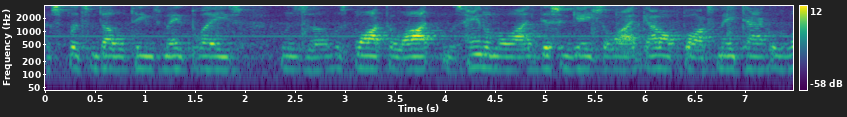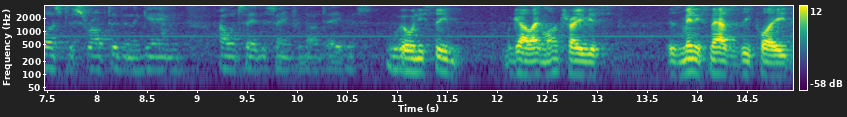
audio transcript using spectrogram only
you know, split some double teams, made plays, was, uh, was blocked a lot, was handled a lot, disengaged a lot, got off blocks, made tackles, was disruptive in the game. I would say the same for Dontavius. Well, when you see a guy like Montravius, as many snaps as he played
